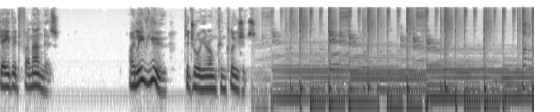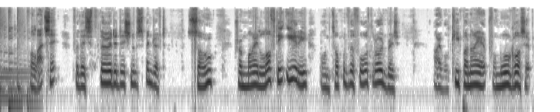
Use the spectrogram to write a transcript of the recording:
David Fernandez. I leave you to draw your own conclusions. Well, that's it for this third edition of Spindrift. So, from my lofty eyrie on top of the Forth Road Bridge, I will keep an eye out for more gossip.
